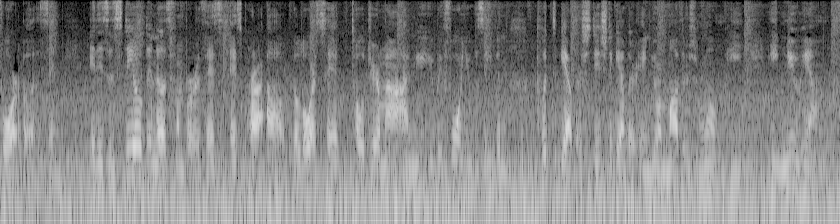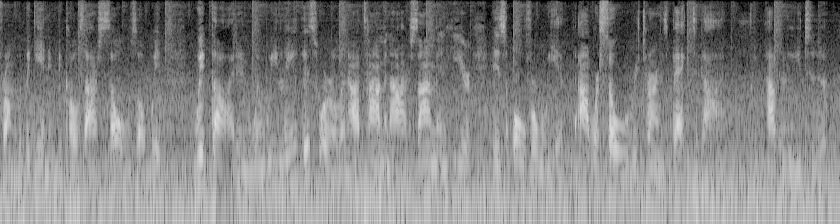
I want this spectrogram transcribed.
for us. And it is instilled in us from birth, as as uh, the Lord said, told Jeremiah, "I knew you before you was even put together, stitched together in your mother's womb. He he knew him from the beginning because our souls are with with God. And when we leave this world and our time and our assignment here is over with, our soul returns back to God. Hallelujah to the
